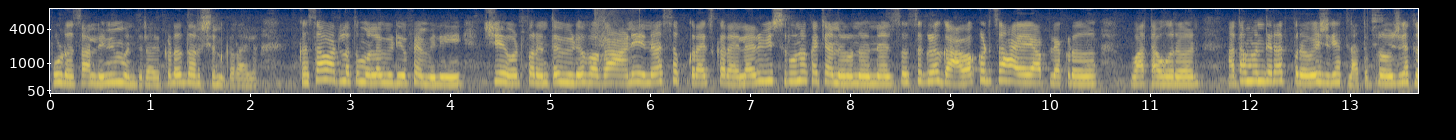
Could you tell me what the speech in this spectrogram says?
पुढं चालले मी मंदिराकडं दर्शन करायला. कसा वाटला तुम्हाला व्हिडिओ फॅमिली शेवटपर्यंत व्हिडिओ बघा आणि ना सबस्क्राईब करायला आणि विसरू नका चॅनलवर येण्याचं सगळं गावाकडचं आहे आपल्याकडं वातावरण. आता मंदिरात प्रवेश घेतला तर प्रवेश घेतला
